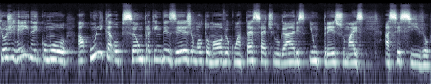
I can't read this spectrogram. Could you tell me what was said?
que hoje reina como a única opção para quem deseja um automóvel com até sete lugares e um preço mais acessível.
